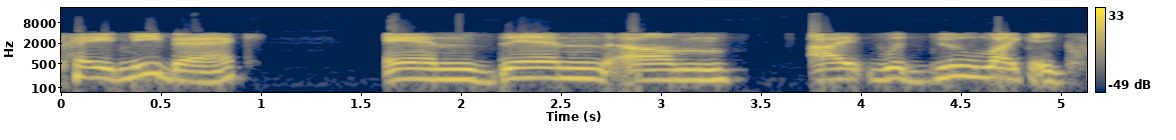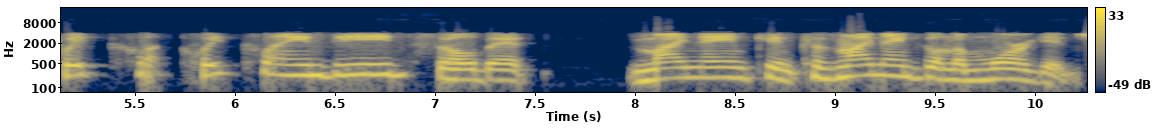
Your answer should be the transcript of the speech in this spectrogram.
pay me back, and then um, I would do like a quick quick claim deed so that my name can because my name's on the mortgage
